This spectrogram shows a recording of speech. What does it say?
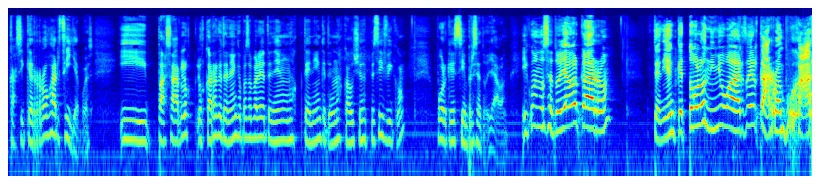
casi que roja arcilla, pues. Y pasar los, los carros que tenían que pasar para allá tenían, unos, tenían que tener unos cauchos específicos porque siempre se atollaban. Y cuando se atollaba el carro, tenían que todos los niños bajarse del carro a empujar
